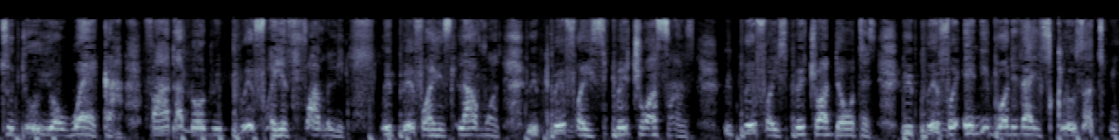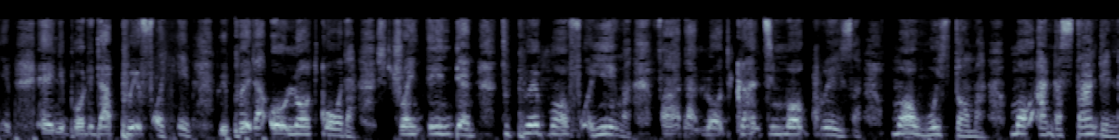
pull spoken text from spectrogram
to do your work. Father, Lord, we pray for his family. We pray for his loved ones. We pray for his spiritual sons. We pray for his spiritual daughters. We pray for anybody that is closer to him. Anybody that pray for him. We pray that, oh Lord God, strengthen them to pray more for him. Father, Lord, grant him more grace, more wisdom, more understanding.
